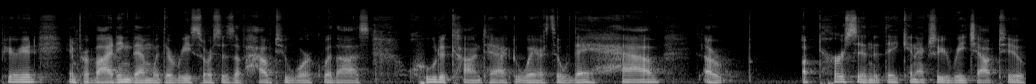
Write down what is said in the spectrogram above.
period and providing them with the resources of how to work with us, who to contact, where, so they have a, a person that they can actually reach out to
